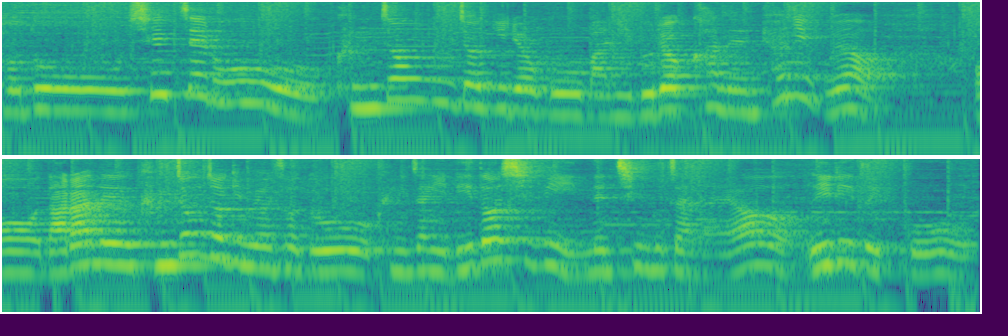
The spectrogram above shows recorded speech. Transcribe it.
저도 실제로 긍정적이려고 많이 노력하는 편이고요. 어, 나라는 긍정적이면서도 굉장히 리더십이 있는 친구잖아요. 의리도 있고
